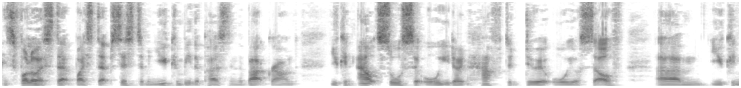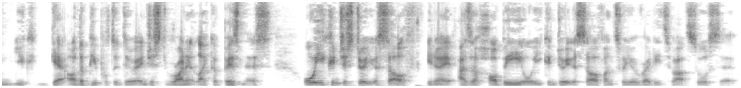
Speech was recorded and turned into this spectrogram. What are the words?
is follow a step by step system, and you can be the person in the background. You can outsource it all. You don't have to do it all yourself. Um, you can you can get other people to do it and just run it like a business, or you can just do it yourself, you know, as a hobby, or you can do it yourself until you're ready to outsource it.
